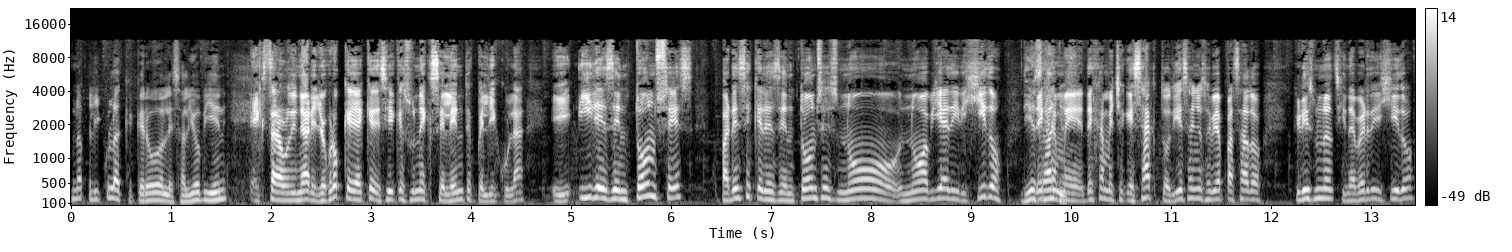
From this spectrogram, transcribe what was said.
una película que creo le salió bien. Extraordinaria, yo creo que hay que decir que es una excelente película y, y desde entonces parece que desde entonces no, no había dirigido. Diez déjame, años. déjame checar. Exacto, 10 años había pasado Chris Nolan sin haber dirigido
